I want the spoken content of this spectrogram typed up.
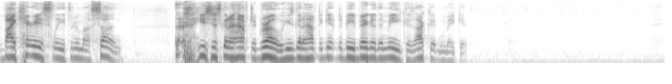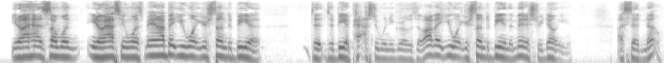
vicariously through my son. He's just going to have to grow. He's going to have to get to be bigger than me because I couldn't make it. You know, I had someone, you know, ask me once, man, I bet you want your son to be a to, to be a pastor when he grows up. I bet you want your son to be in the ministry, don't you? I said, no.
